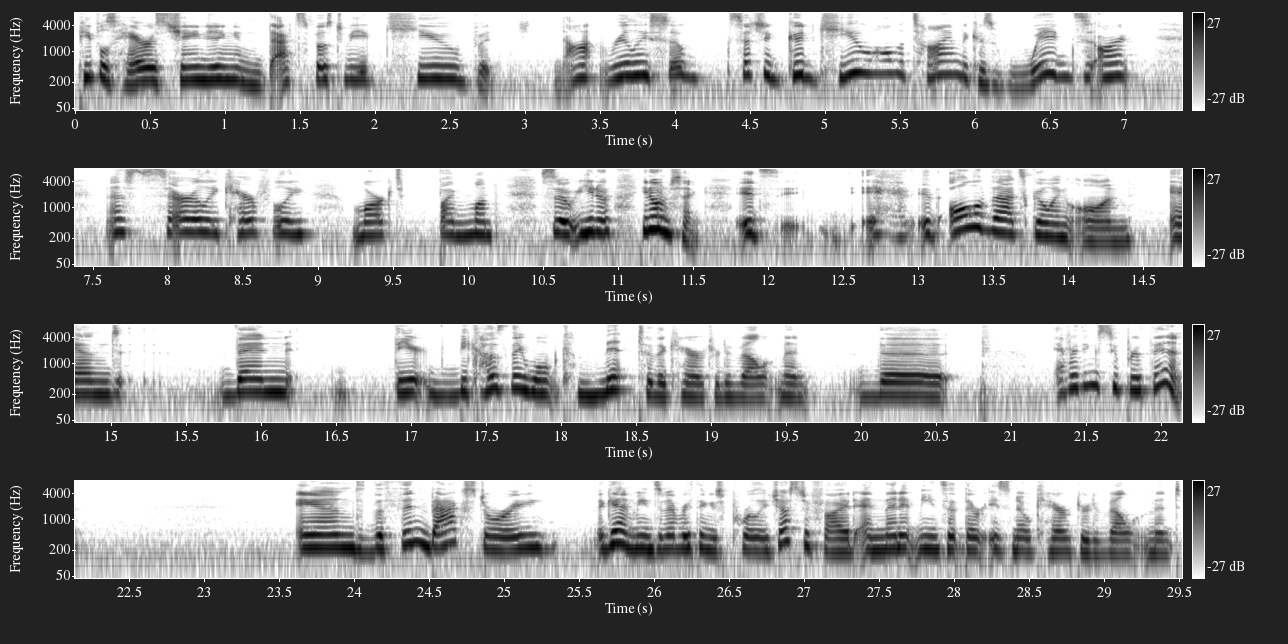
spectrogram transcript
People's hair is changing and that's supposed to be a cue but not really so such a good cue all the time because wigs aren't necessarily carefully marked by month. So you know you know what i'm saying? It's it, it, all of that's going on and then because they won't commit to the character development, the everything's super thin. And the thin backstory again means that everything is poorly justified, and then it means that there is no character development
